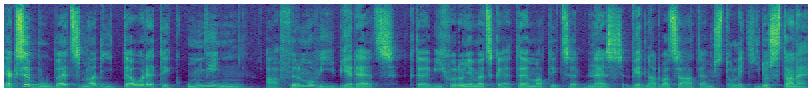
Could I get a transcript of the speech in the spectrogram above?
Jak se vůbec mladý teoretik umění a filmový vědec k té východoněmecké tématice dnes v 21. století dostane?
